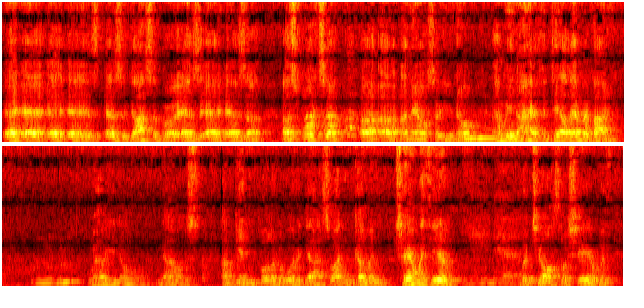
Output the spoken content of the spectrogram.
a- a- a- as, as a gossiper, as, a- as a, a sports uh, uh, uh, announcer, you know. Mm-hmm. I mean, I had to tell everybody. Mm-hmm. Well, you know, now it's, I'm getting full of the Word of God so I can come and share with you. Amen. But you also share with,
